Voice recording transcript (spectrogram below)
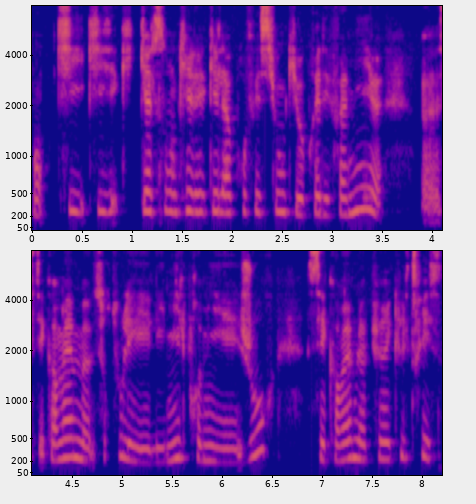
bon, quelle, est la profession qui auprès des familles C'est quand même, surtout les, les 1000 premiers jours, c'est quand même la puricultrice.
